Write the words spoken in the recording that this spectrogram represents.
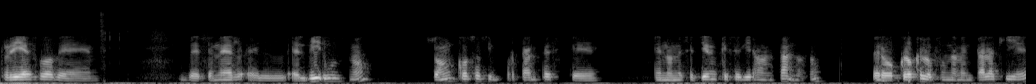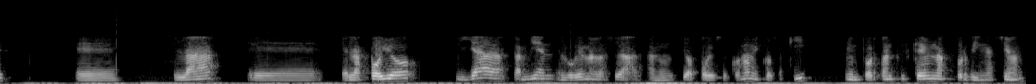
riesgo de, de tener el, el virus, ¿no? Son cosas importantes que en donde se tienen que seguir avanzando, ¿no? Pero creo que lo fundamental aquí es eh, la eh, el apoyo y ya también el gobierno de la ciudad anunció apoyos económicos. Aquí lo importante es que hay una coordinación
